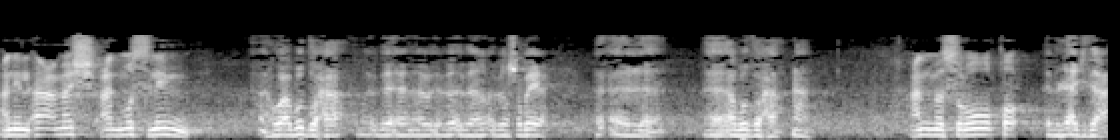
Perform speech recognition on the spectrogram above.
عن الأعمش عن مسلم. هو أبو الضحى بن صبيح أبو الضحى نعم. عن مسروق. بن الأجدع.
